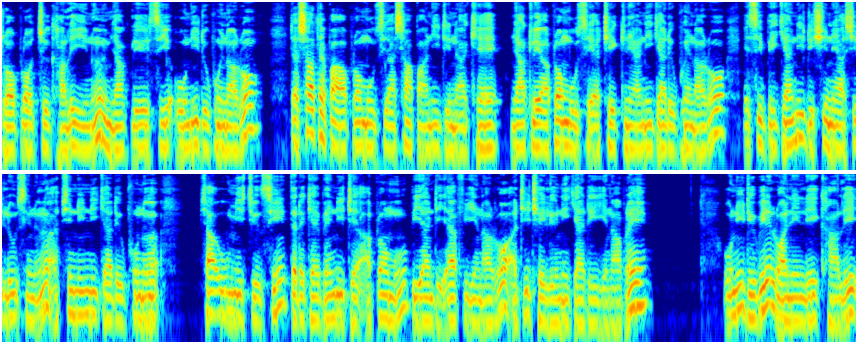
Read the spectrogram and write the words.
ဒေါပလော့ချခါလီနမြကလေးစီအိုနီဒူဖွင့်လာတော့တခြားတဲ့ပါအပလော့မှုစီယာရှာပါနီဒီနာခဲမြကလေးအပလော့မှုစီအထိကလျာနီကြတူဖွင့်လာတော့အစီဘေကန်နီဒီရှင်ယာရှိလူစင်နအဖြစ်နီနီကြတူဖွင့်တော့ဖြာဦးမီကျူစင်တရကေဘဲနီတဲ့အပလော့မှု BNDF ရင်လာတော့အထိချေလူနီကြတူရင်နာပဲအိုနီဒီဝေလွိုင်လင်းလေးခါလေး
